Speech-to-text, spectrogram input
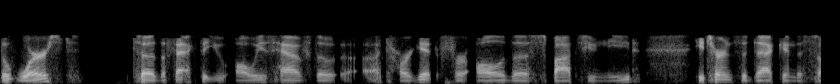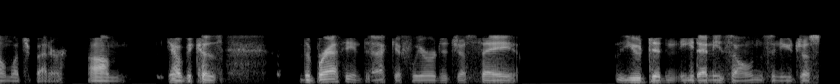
the worst to the fact that you always have the a target for all of the spots you need. He turns the deck into so much better. Um, you know, because the Baratheon deck, if we were to just say you didn't need any zones and you just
